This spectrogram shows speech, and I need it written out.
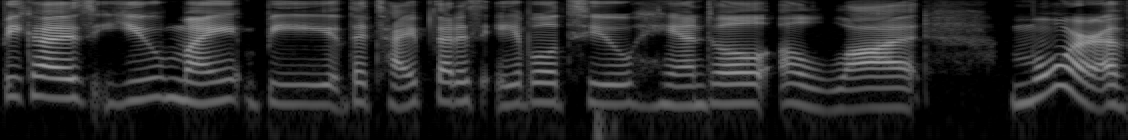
because you might be the type that is able to handle a lot more of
